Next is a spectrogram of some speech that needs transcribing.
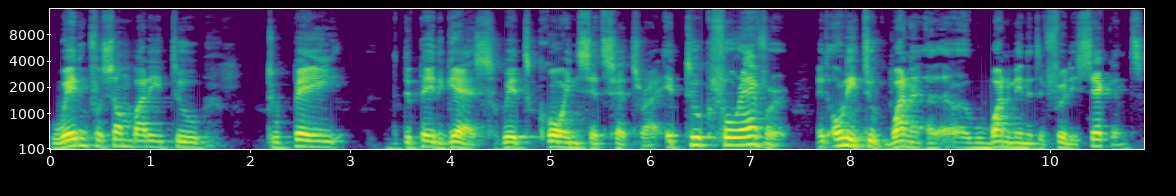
waiting for somebody to to pay to pay the gas with coins, etc. It took forever. It only took one uh, one minute and thirty seconds,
